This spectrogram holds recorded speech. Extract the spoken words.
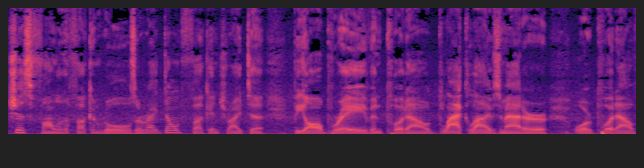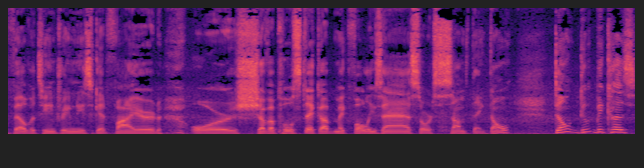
just follow the fucking rules, all right? Don't fucking try to be all brave and put out Black Lives Matter or put out Velveteen Dream needs to get fired or shove a pool stick up Mick Foley's ass or something. Don't don't do because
